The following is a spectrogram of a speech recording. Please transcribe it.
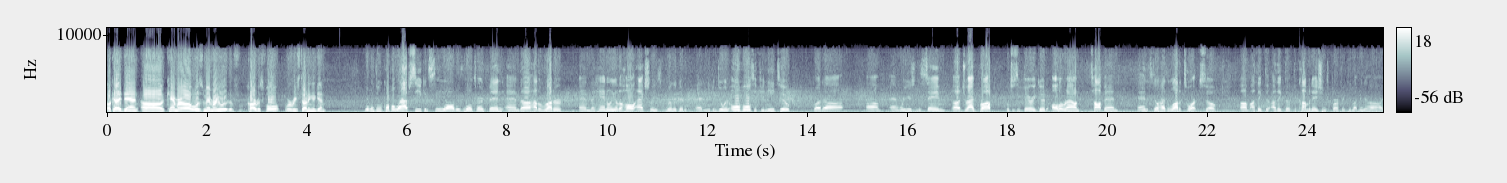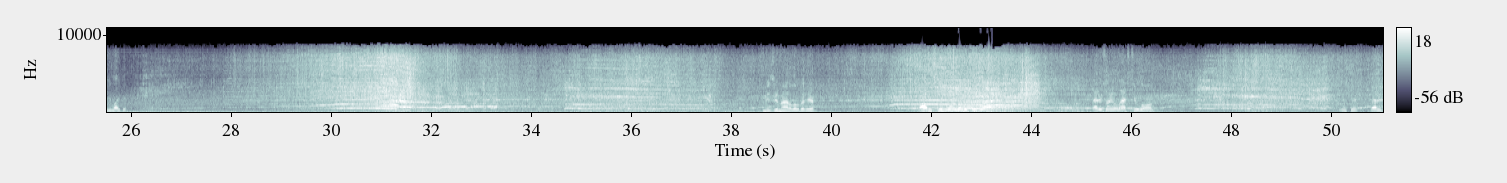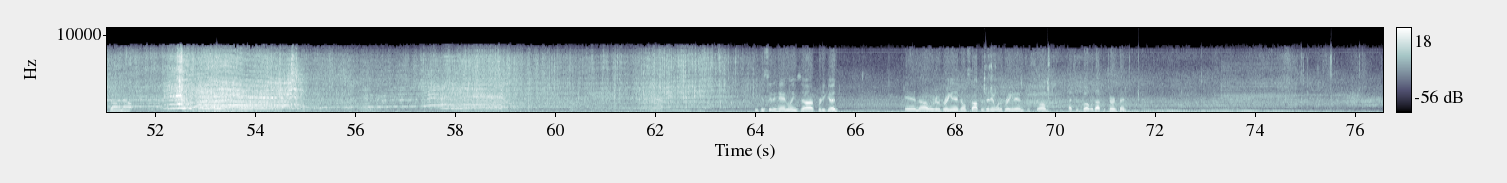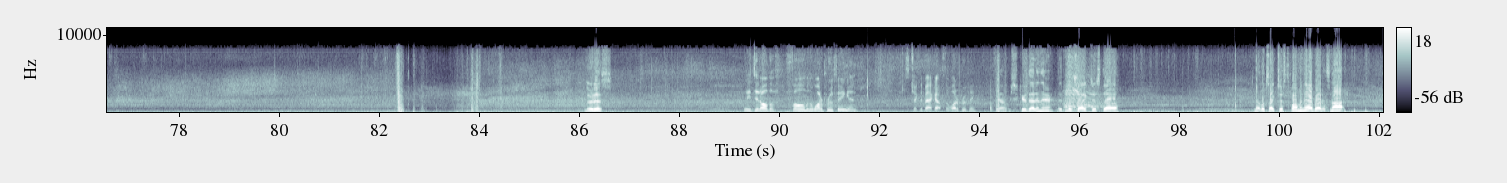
Okay, Dan, uh, camera was memory card was full. We're restarting again. We're gonna do a couple laps so you can see uh, there's no turn fin and uh, how the rudder and the handling of the hull actually is really good at even doing ovals if you need to. But uh, um, and we're using the same uh, drag prop, which is a very good all-around top end, and it still has a lot of torque. So um, I think the, I think the, the combination is perfect. You let me know how you like it. Let me zoom out a little bit here. Obviously, you want to run this in black. Battery's not going to last too long. That's it. Battery's dying out. You can see the handling's uh, pretty good. And uh, we're going to bring it in. Don't stop the video. I want to bring it in to show them that's his boat without the turn fin. There it is. We did all the foam and the waterproofing and let's check the back out for the waterproofing. Yeah, we secured that in there. It looks like just uh, that looks like just foam in there, but it's not.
